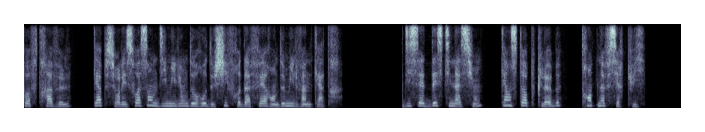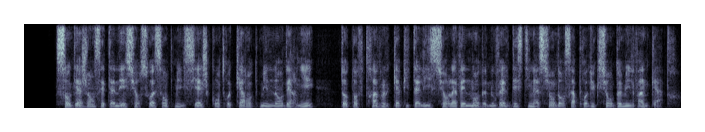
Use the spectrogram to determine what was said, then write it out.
of Travel, cap sur les 70 millions d'euros de chiffre d'affaires en 2024. 17 destinations, 15 top clubs, 39 circuits. S'engageant cette année sur 60 000 sièges contre 40 000 l'an dernier, Top of Travel capitalise sur l'avènement de nouvelles destinations dans sa production 2024.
